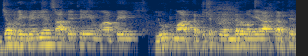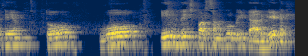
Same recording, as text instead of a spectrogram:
जब रिबेलियंस आते थे वहाँ पे लूट मार करते थे प्लेंडर वगैरह करते थे तो वो इन रिच पर्सन को भी टारगेट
